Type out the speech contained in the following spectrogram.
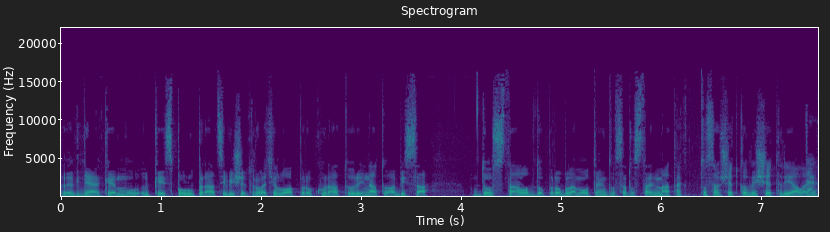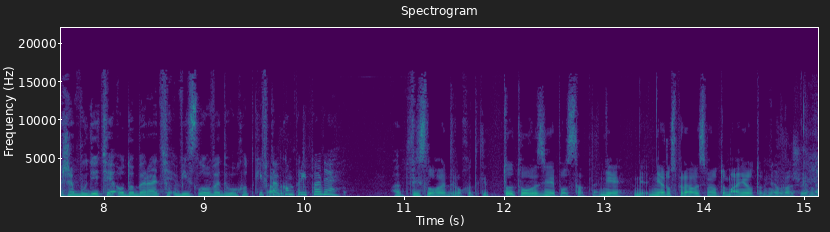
k nejakému k spolupráci vyšetrovateľov a prokuratúry na to, aby sa dostal do problémov ten, kto sa dostať má, tak to sa všetko vyšetrí. Ale... Takže budete odoberať výsluhové dôchodky v takom prípade? A výsluhové dôchodky, to, to vôbec nie je podstatné. Nie, nerozprávali sme o tom, ani o tom neuvažujeme,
